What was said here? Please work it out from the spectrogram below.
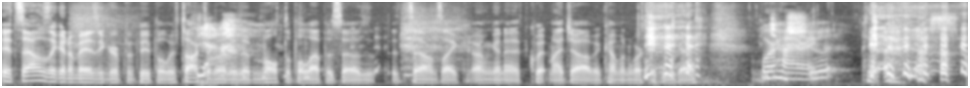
it sounds like an amazing group of people. We've talked yeah. about it in multiple episodes. It sounds like I'm gonna quit my job and come and work with you guys. We're you hiring. Should. Yeah. yes.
